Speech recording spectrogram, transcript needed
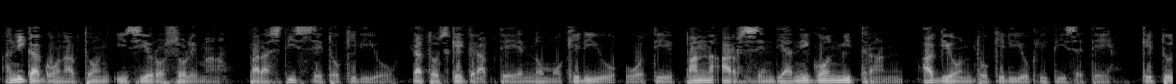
ανήκαγον αυτον εις Ιεροσόλυμα, παραστήσε το Κυρίο, κατός και γράπτε εν νόμο Κυρίου, ότι παν άρσεν διανήγον μήτραν, άγιον το Κυρίο κλητήσεται και το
